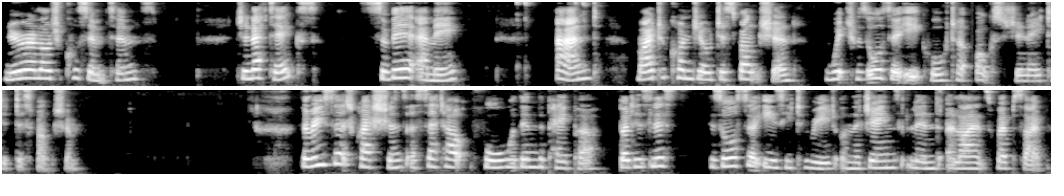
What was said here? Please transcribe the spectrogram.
neurological symptoms, genetics, severe ME, and mitochondrial dysfunction, which was also equal to oxygenated dysfunction. The research questions are set out full within the paper, but its list is also easy to read on the James Lind Alliance website.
